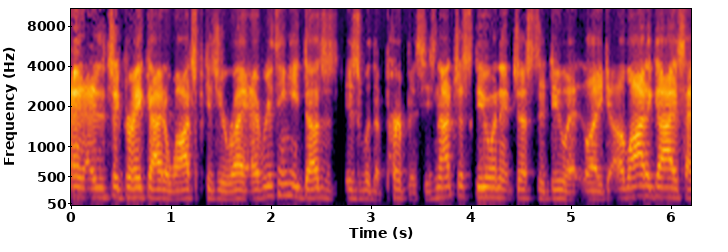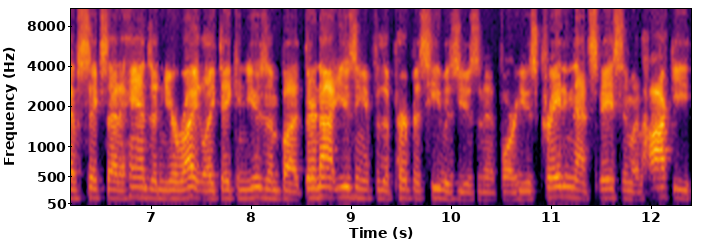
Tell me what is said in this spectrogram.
And it's a great guy to watch because you're right. Everything he does is with a purpose. He's not just doing it just to do it. Like a lot of guys have six out of hands, and you're right. Like they can use them, but they're not using it for the purpose he was using it for. He was creating that space, and with hockey,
